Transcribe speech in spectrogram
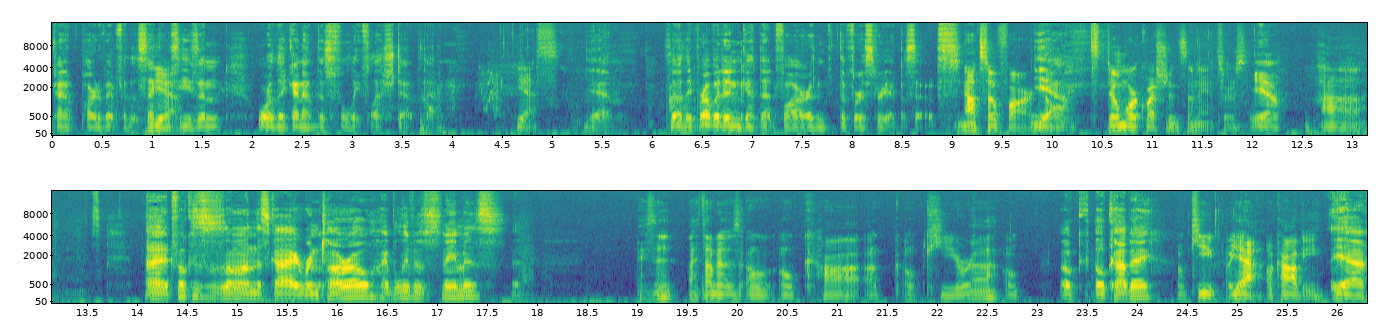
kind of part of it for the second Yeah. season, or they kind of have this fully fleshed out thing. Yes. Yeah. So they probably didn't get that far in the first three episodes. Not so far. no. Yeah. Still more questions than answers. Yeah. Uh, Uh, it focuses on this guy Rintaro, I believe his name is. is it? I thought it was o- Oka o- Okira o- Ok- Okabe. Oki. Yeah, Okabe. Yeah,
